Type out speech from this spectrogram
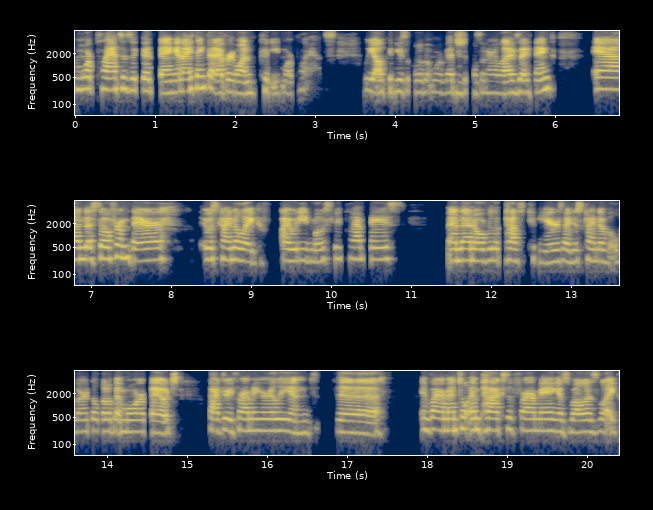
more plants is a good thing. And I think that everyone could eat more plants. We all could use a little bit more vegetables in our lives, I think. And so from there, it was kind of like I would eat mostly plant based. And then over the past two years, I just kind of learned a little bit more about factory farming really and the environmental impacts of farming as well as like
